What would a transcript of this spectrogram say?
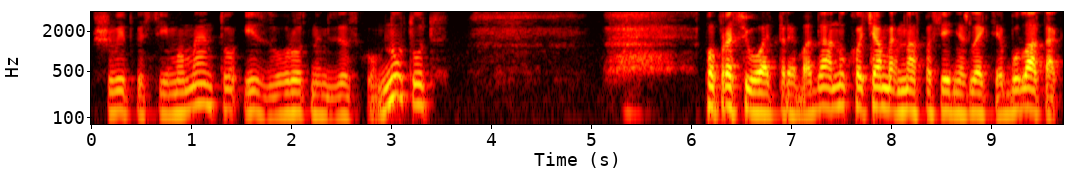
Швидкості і моменту із зворотним зв'язком. Ну тут попрацювати треба. Да? Ну, хоча ми, в нас остання ж лекція була так,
